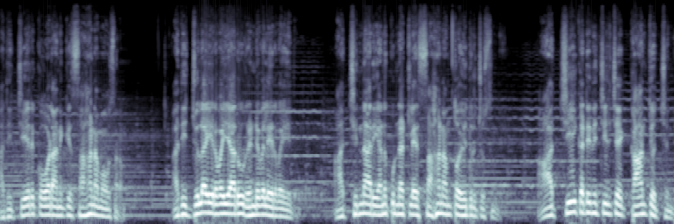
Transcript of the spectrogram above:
అది చేరుకోవడానికి సహనం అవసరం. అది జూలై ఇరవై ఆరు రెండు వేల ఇరవై ఐదు. ఆ చిన్నారి అనుకున్నట్లే సహనంతో ఎదురుచూస్తుంది ఆ చీకటిని చీల్చే కాంతి వచ్చింది.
